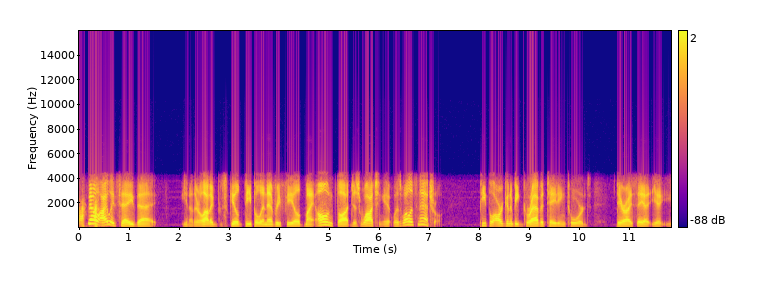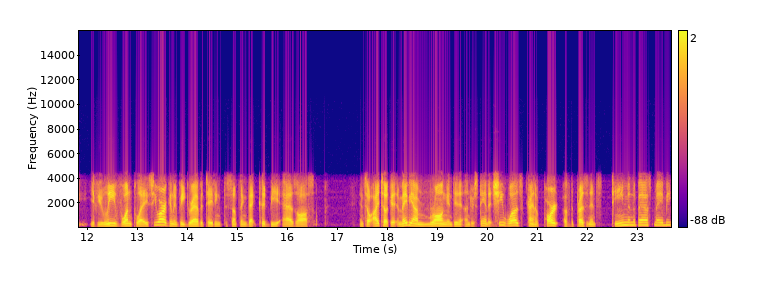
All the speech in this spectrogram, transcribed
no, I would say that you know there are a lot of skilled people in every field. My own thought, just watching it, was, well, it's natural. People are going to be gravitating towards, dare I say it, you, if you leave one place, you are going to be gravitating to something that could be as awesome. And so I took it, and maybe I'm wrong and didn't understand it. She was kind of part of the president's team in the past, maybe,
